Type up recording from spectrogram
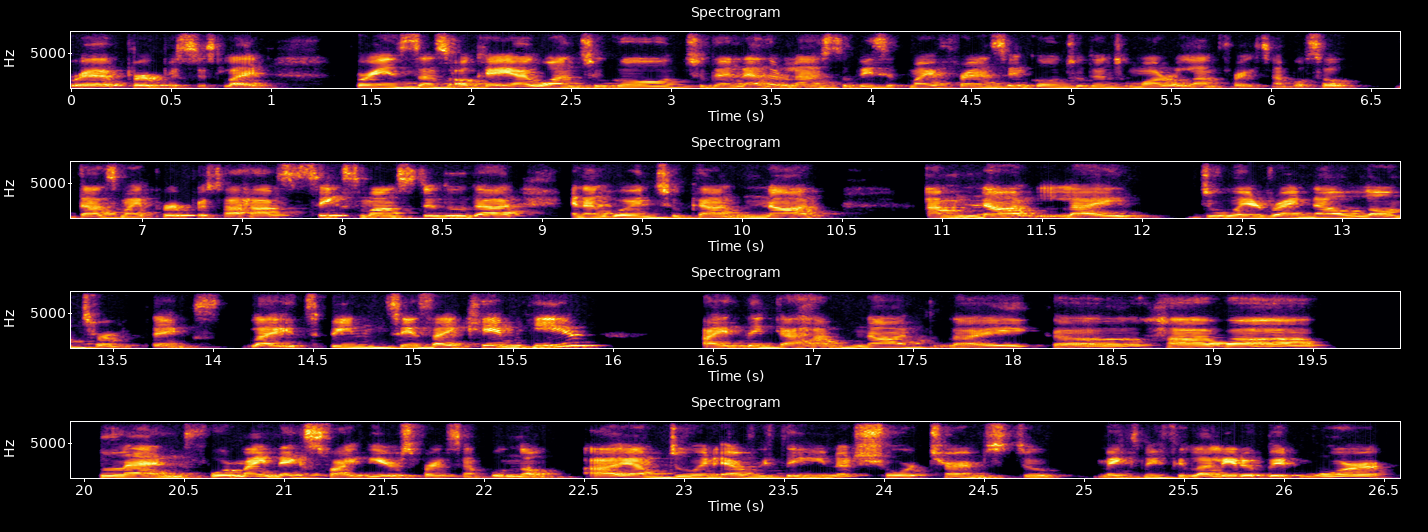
uh, purposes like for instance, okay, I want to go to the Netherlands to visit my friends and go to the Tomorrowland, for example. So that's my purpose. I have six months to do that, and I'm going to count not. I'm not like doing right now long-term things. Like it's been since I came here, I think I have not like uh, have a plan for my next five years, for example. No, I am doing everything in a short terms to makes me feel a little bit more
